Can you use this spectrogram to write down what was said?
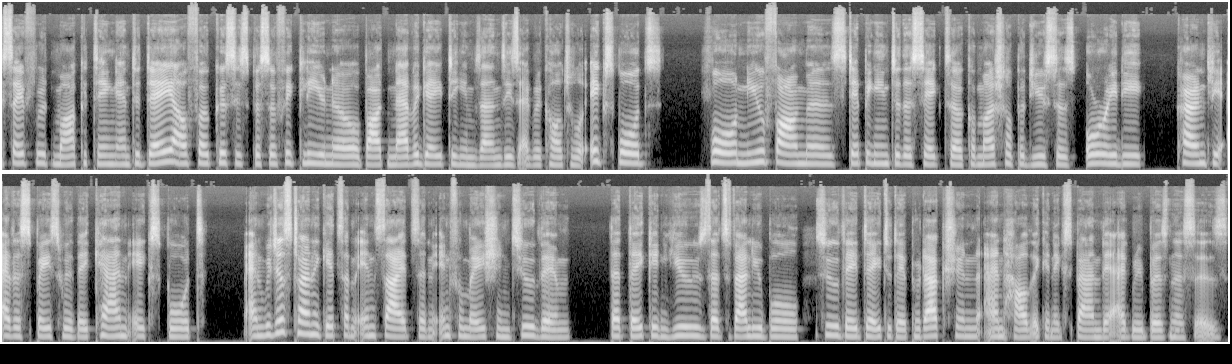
SA Fruit Marketing, and today our focus is specifically, you know, about navigating Mzansi's agricultural exports for new farmers stepping into the sector, commercial producers already currently at a space where they can export. And we're just trying to get some insights and information to them that they can use that's valuable to their day to day production and how they can expand their agri businesses.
